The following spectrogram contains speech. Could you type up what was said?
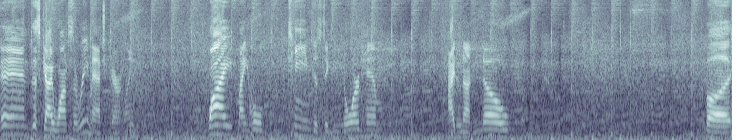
And this guy wants a rematch, apparently. Why my whole team just ignored him, I do not know. But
